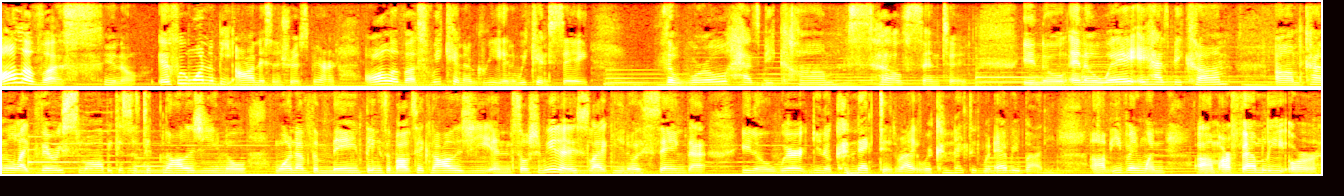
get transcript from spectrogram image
All of us, you know, if we want to be honest and transparent, all of us, we can agree and we can say the world has become self centered. You know, in a way, it has become um, kind of like very small because of technology. You know, one of the main things about technology and social media is like, you know, it's saying that, you know, we're, you know, connected, right? We're connected with everybody. Um, even when um, our family or,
